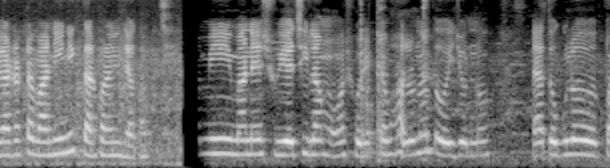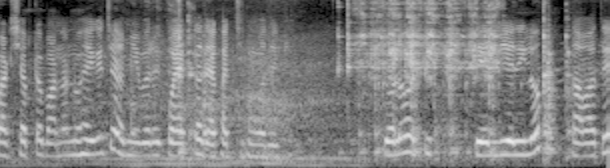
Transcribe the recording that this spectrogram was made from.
ব্যাটারটা বানিয়ে নিক, তারপর আমি দেখাচ্ছি। আমি মানে শুয়েছিলাম, আমার শরীরটা ভালো না, তো ওই জন্য এতগুলো পাটসাপটা বানানো হয়ে গেছে, আমি এবারে কয়েকটা দেখাচ্ছি তোমাদেরকে। চলো একটু তেল দিয়ে দিল তাওয়াতে।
